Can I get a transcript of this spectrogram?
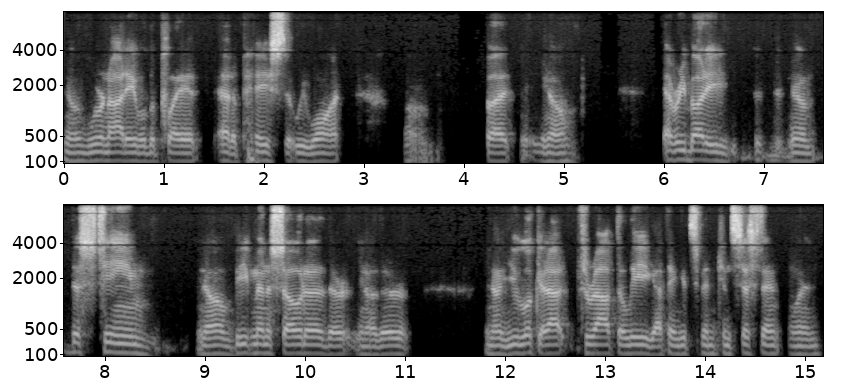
you know, we're not able to play it at a pace that we want. Um, but you know, everybody, you know, this team, you know, beat Minnesota. They're, you know, they're, you know, you look at throughout the league. I think it's been consistent when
